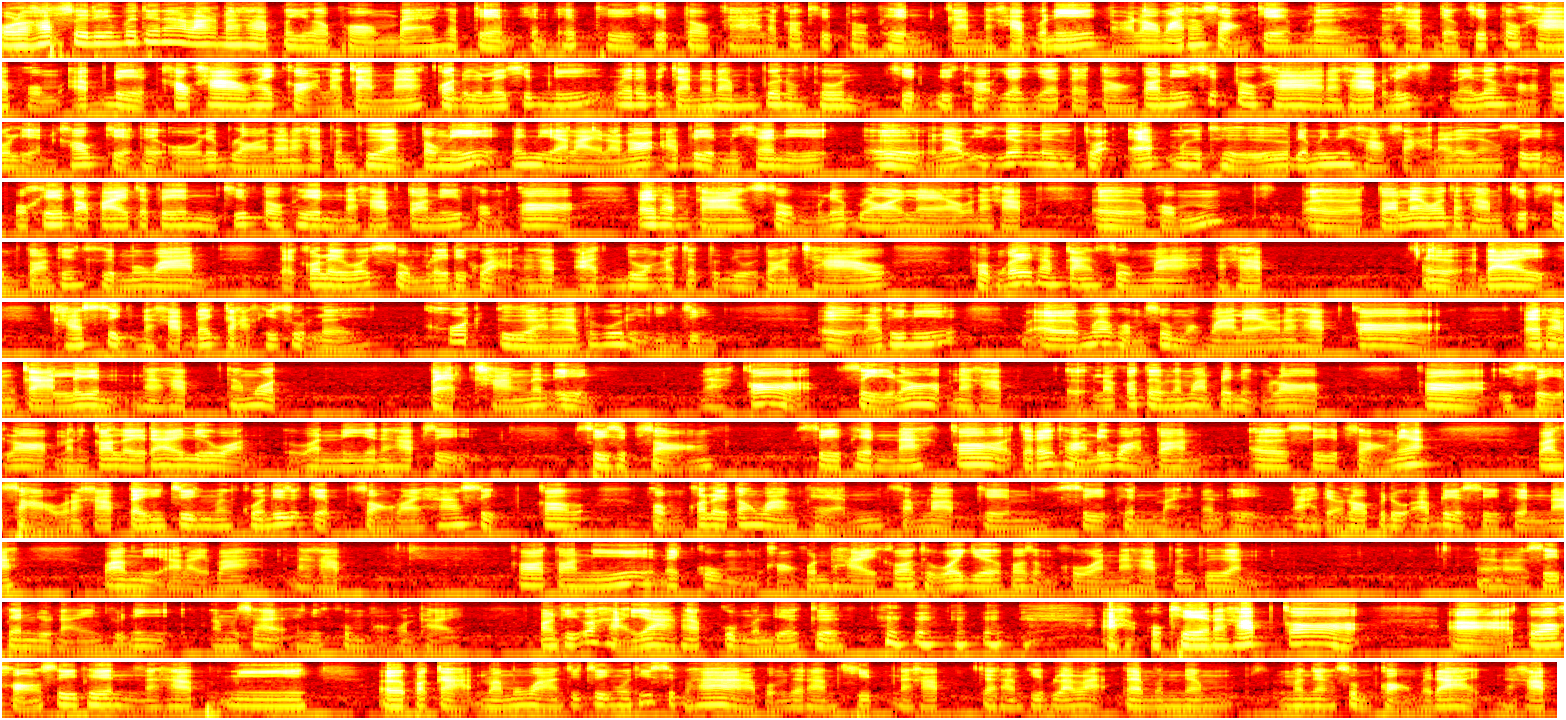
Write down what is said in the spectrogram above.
โอเคครับสวัสดีเพื่อนที่น่ารักนะครับมาอยู่กับผมแบงก์กับเกม NFT คริปโตคาแล้วก็คริปโตเพนกันนะครับวันนี้เรามาทั้ง 2 เกมเลยนะครับเดี๋ยวคริปโตคาผมอัปเดตคร่าวๆให้ก่อนละกันนะ ก่อนอื่นเลยคลิปนี้ไม่ได้เป็นการแนะนำเพื่อนๆลงทุน คิดวิเคราะห์แยกแยะแต่ตองตอนนี้คริปโตคานะครับลิสต์ในเรื่องของตัวเหรียญเข้าเกตไอโอเรียบร้อยแล้วนะครับเพื่อนๆตรงนี้ไม่มีอะไรแล้วเนาะอัปเดตมีแค่นี้เออแล้วอีกเรื่องหนึ่งตัวแอปมือถือเดี๋ยวไม่มีข่าวสารอะไรทั้งสิ้นโอเค ต่อไปจะเป็นคริปโตเพนนะครับตอนนี้ผมก็ได้ทำการสุ่มเรียบร้อยแล้วนะครับเออผม เออตอนแรกว่าจะทำคลิปสุ่มตอนเที่ยงคืนเมื่อวาน แต่ก็เลยว่าสุ่มเลยดีกว่านะครับอาจดวงอาจจะอยู่ตอนเช้า ผมก็ได้ทำการสุ่มมานะครับเออได้คลาสสิกนะครับได้กากที่สุดเลย โคตรเกลือนะครับถ้าพูดถึงจริง ๆ เออแล้วทีนี้เออเมื่อผมสุ่มออกมาแล้วนะครับ ก็ได้ทำการเล่นนะครับ ทั้งหมด 8 ครั้งนั่นเองนะก็ 4 รอบนะครับเออแล้วก็เติมน้ำมันไป 1 รอบ ก็อีก 4 รอบมันก็เลยได้รีวอร์ดวันนี้นะครับ4 42 4 เพนนะ ก็จะได้ถอนรีวอร์ดตอนเออ42 เนี้ยวันเสาร์นะครับ แต่จริง ๆ มันควรที่จะเก็บ 250 ก็ผมก็เลยต้องวางแผนสำหรับเกม 4 เพนใหม่นั่นเองอะเดี๋ยวเราไปดูอัปเดต 4 เพนนะ ว่ามีอะไรบ้างนะครับ ก็ตอนนี้ในกลุ่มของคนไทยก็ถือว่าเยอะพอสมควรนะครับเพื่อนๆอ่าซีเพนอยู่ไหนอยู่นี่ไม่ใช่อันนี้กลุ่มของคนไทยบางทีก็หายากนะครับ กลุ่มมันเยอะเกิน อะโอเคนะครับ ก็ ตัวของ c p e n นะครับมีประกาศมาเมื่อวานจริงๆ วันที่ 15 ผมจะทำคลิปนะครับจะทำคลิปแล้วแหละแต่มันยังมันยังสุ่มกล่องไม่ได้นะครับ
